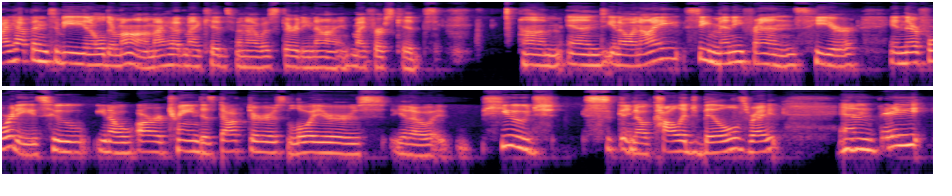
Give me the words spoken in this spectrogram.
I happen to be an older mom. I had my kids when I was 39, my first kids. Um, and you know, and I see many friends here in their 40s who you know are trained as doctors, lawyers, you know, huge, you know, college bills, right? Mm-hmm. And they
